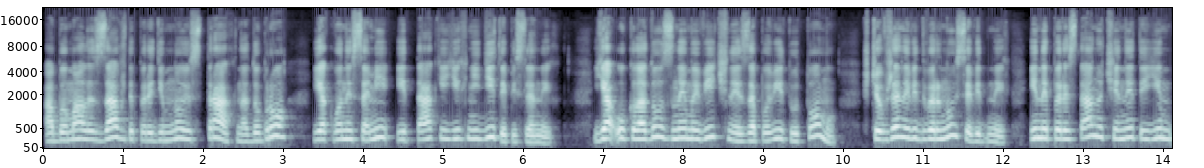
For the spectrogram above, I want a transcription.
аби мали завжди переді мною страх на добро, як вони самі, і так і їхні діти після них. Я укладу з ними вічний заповіт у тому, що вже не відвернуся від них і не перестану чинити їм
